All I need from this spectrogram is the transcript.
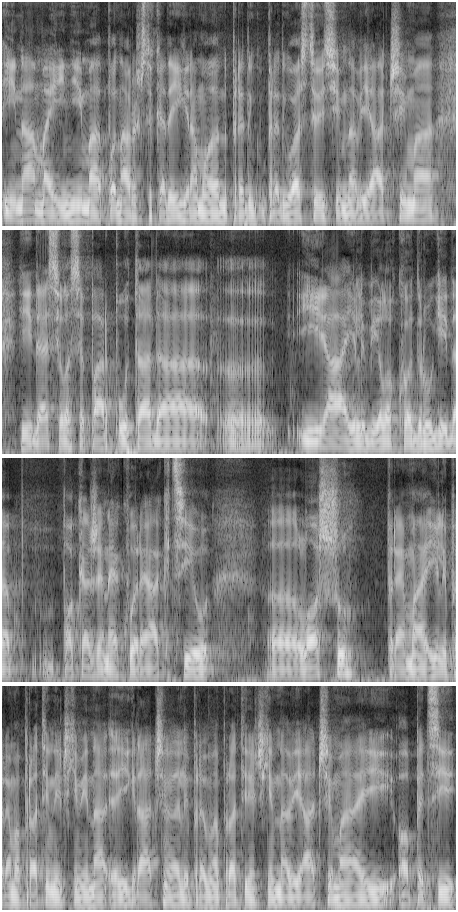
i nama i njima, naročito kada igramo pred, pred gostujućim navijačima i desilo se par puta da uh, i ja ili bilo ko drugi da pokaže neku reakciju uh, lošu prema ili prema protivničkim na, igračima ili prema protivničkim navijačima i opet si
